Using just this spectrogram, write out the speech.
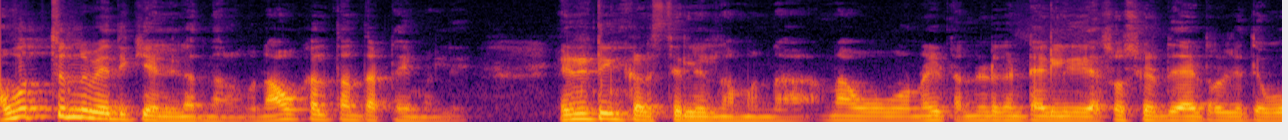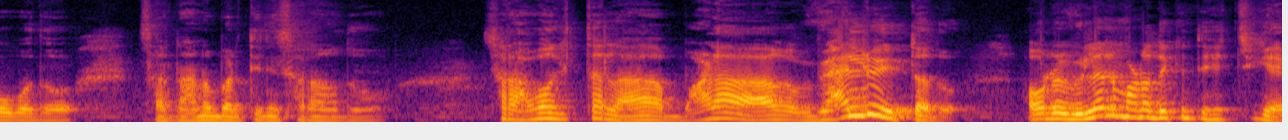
ಅವತ್ತಿನ ವೇದಿಕೆ ಹೇಳಿಲ್ಲ ನಾವು. ನಾವು ಕಲ್ತಂಥ ಟೈಮಲ್ಲಿ ಎಡಿಟಿಂಗ್ ಕಳಿಸ್ತಿರ್ಲಿಲ್ಲ ನಮ್ಮನ್ನು. ನಾವು ನೈಟ್ ಹನ್ನೆರಡು ಗಂಟೆ ಆಗಲಿ ಅಸೋಸಿಯೇಟ್ ಡೈರೆಕ್ಟರ್ ಜೊತೆ ಹೋಗೋದು. ಸರ್, ನಾನು ಬರ್ತೀನಿ ಸರ್ ಅನ್ನೋದು. ಸರ್ ಅವಾಗಿತ್ತಲ್ಲ ಭಾಳ ವ್ಯಾಲ್ಯೂ ಅದು ಅವರು ವಿಲನ್ ಮಾಡೋದಕ್ಕಿಂತ ಹೆಚ್ಚಿಗೆ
